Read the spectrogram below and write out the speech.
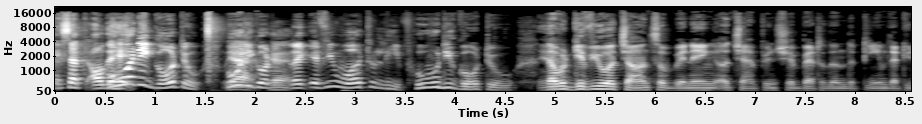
Except all the who hate. would he go to? Who Yeah, would he go to? yeah. Like, if you were to leave, who would you go to Yeah. that would give you a chance of winning a championship better than the team that you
